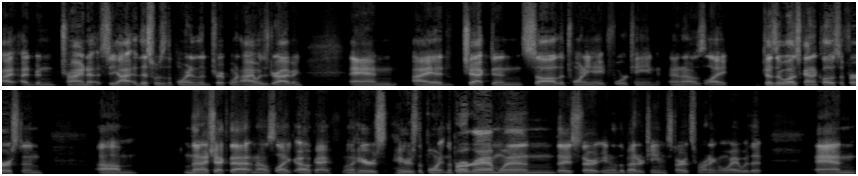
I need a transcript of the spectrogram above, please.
I, I'd been trying to see. I this was the point of the trip when I was driving, and I had checked and saw the 28-14, and I was like, because it was kind of close at first, and um, and then I checked that, and I was like, okay, well here's here's the point in the program when they start, you know, the better team starts running away with it, and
